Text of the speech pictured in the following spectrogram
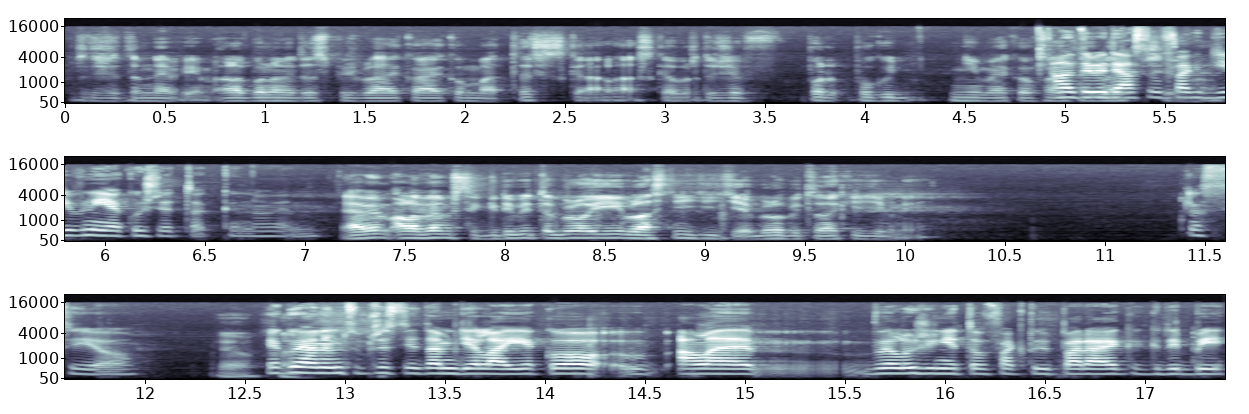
protože to nevím, ale podle mě to spíš byla jako, jako mateřská láska, protože pokud ním jako fakt Ale ty videa jsou fakt divný, jakože tak nevím. Já vím, ale vím si, kdyby to bylo její vlastní dítě, bylo by to taky divný. Asi jo. Jo, jako já nevím, co přesně tam dělají, jako, ale vyloženě to fakt vypadá, jak kdyby...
